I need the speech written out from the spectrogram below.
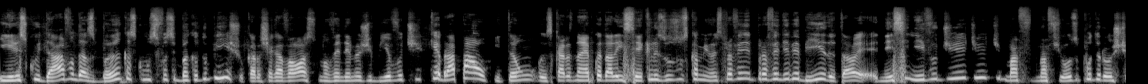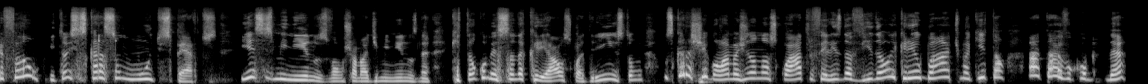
E eles cuidavam das bancas como se fosse banca do bicho. O cara chegava lá, oh, se tu não vender meu gibi, eu vou te quebrar pau. Então, os caras na época da lei seca, eles usam os caminhões para vender, pra vender bebida e tal. É nesse nível de, de, de mafioso poderoso chefão. Então, esses caras são muito espertos. E esses meninos, vamos chamar de meninos, né, que estão começando a criar os quadrinhos, tão, os caras chegam lá, imagina nós quatro, felizes da vida, oh, eu criei o Batman aqui e tal. Ah, tá, eu vou, né,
